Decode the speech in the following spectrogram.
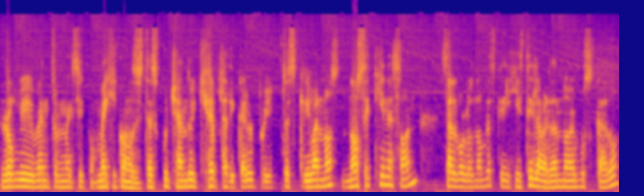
Rugby Venture México, México nos está escuchando y quiere platicar el proyecto, escríbanos. No sé quiénes son, salvo los nombres que dijiste y la verdad no he buscado,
